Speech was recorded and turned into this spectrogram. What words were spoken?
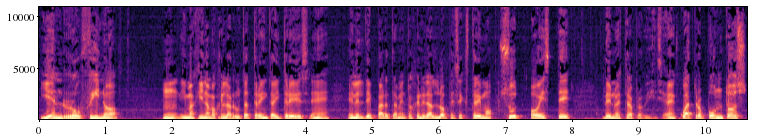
y en Rufino, imaginamos que en la Ruta 33, ¿eh? en el departamento general López, extremo sudoeste de nuestra provincia. ¿eh? Cuatro puntos,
